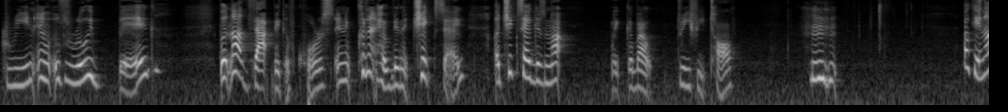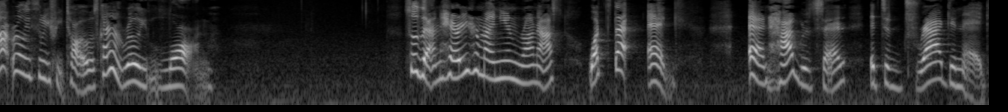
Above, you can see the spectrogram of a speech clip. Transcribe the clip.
green and it was really big. But not that big, of course, and it couldn't have been a chick's egg. A chick's egg is not like about three feet tall. okay, not really three feet tall. It was kind of really long. So then Harry, Hermione, and Ron asked, What's that egg? And Hagrid said, It's a dragon egg.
